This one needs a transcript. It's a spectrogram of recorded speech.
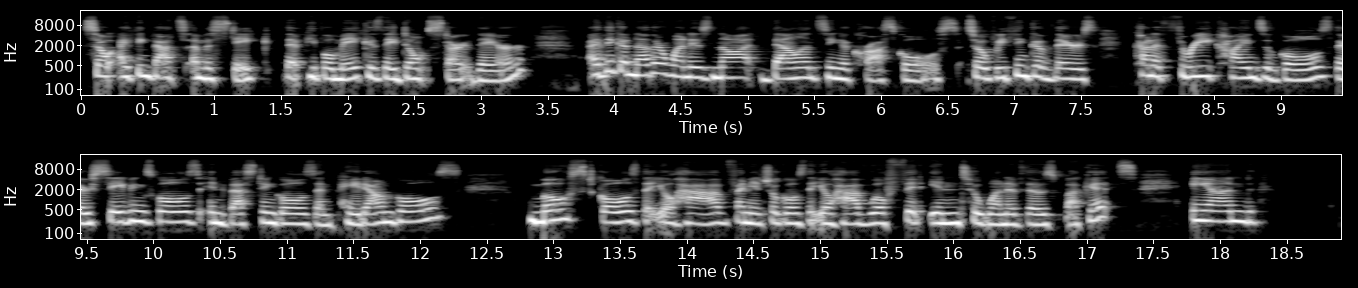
So I think that's a mistake that people make is they don't start there. I think another one is not balancing across goals. So if we think of there's kind of three kinds of goals, there's savings goals, investing goals, and pay down goals. Most goals that you'll have, financial goals that you'll have will fit into one of those buckets. And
